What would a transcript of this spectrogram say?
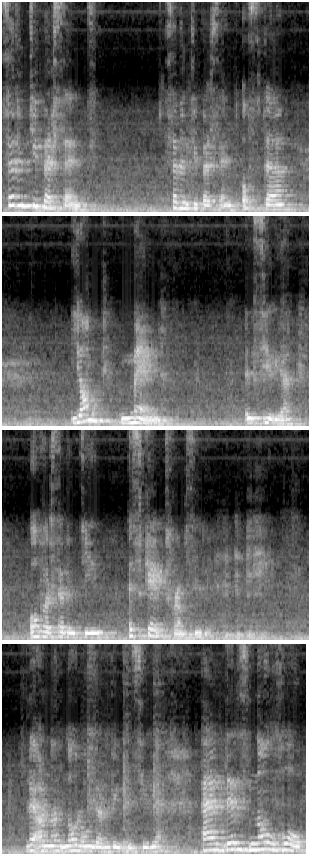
70%, 70% of the young men in Syria over 17 escaped from Syria. They are not, no longer living in Syria, and there is no hope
